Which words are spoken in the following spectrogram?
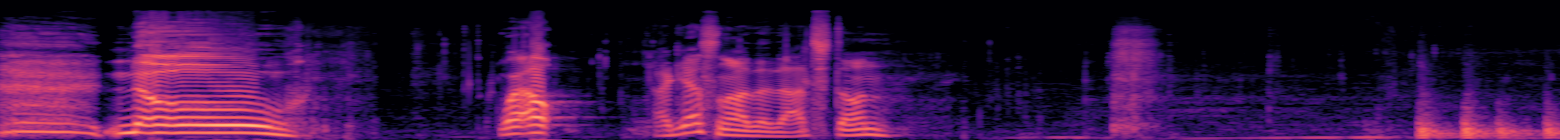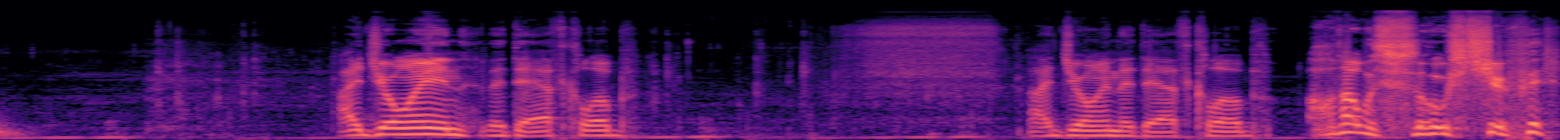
no! Well, I guess now that that's done. I join the Death Club. I joined the Death Club. Oh, that was so stupid.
